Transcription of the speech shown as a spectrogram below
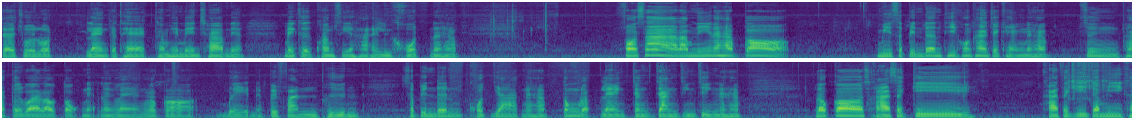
จะช่วยลดแรงกระแทกทำให้เมนชาร์ปเนี่ยไม่เกิดความเสียหายหรือคดนะครับฟอร์ซ่าลำนี้นะครับก็มีสปินเดิลที่ค่อนข้างจะแข็งนะครับ ซึ่งถ้าเกิดว่าเราตกเนี่ยแรงๆ แล้วก็เบลดเนี่ยไปฟันพื้นสปินเดิลคดยากนะครับ ต้องแบบแรงจังๆ จริง ๆ นะครับ แล้วก็ขาสกี ขาสกีจะมีข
